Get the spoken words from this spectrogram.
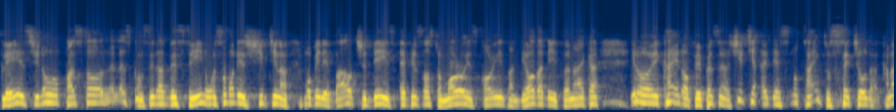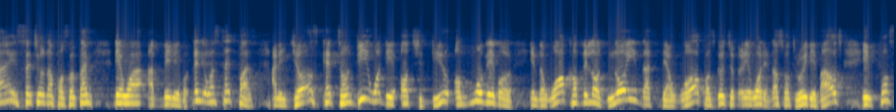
place. You know, Pastor, let's consider this scene. When somebody is shifting and moving about, today is Ephesus, tomorrow is Corinth, and the other day is Thessalonica. You know, a kind of a person shifting, there's no time to settle down. Can I settle down for some time? They were available. Then they were steadfast. And they just kept on doing what they ought to do, unmovable in the work of the Lord, knowing that their work was going to be rewarded. That's what we read about in First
